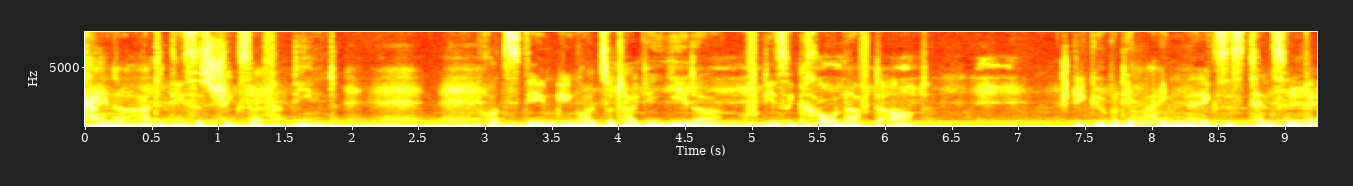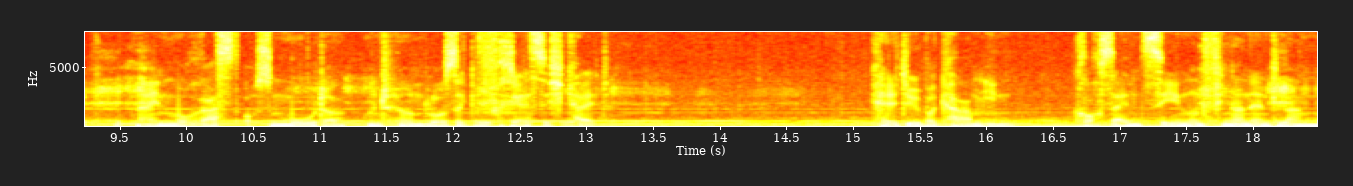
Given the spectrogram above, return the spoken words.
Keiner hatte dieses Schicksal verdient. Trotzdem ging heutzutage jeder auf diese grauenhafte Art, stieg über die eigene Existenz hinweg in einen Morast aus Moder und hirnloser Gefräßigkeit. Kälte überkam ihn, kroch seinen Zehen und Fingern entlang,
